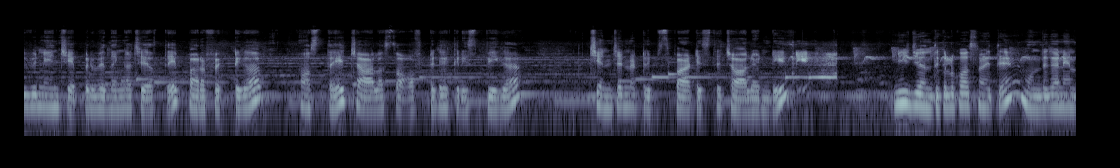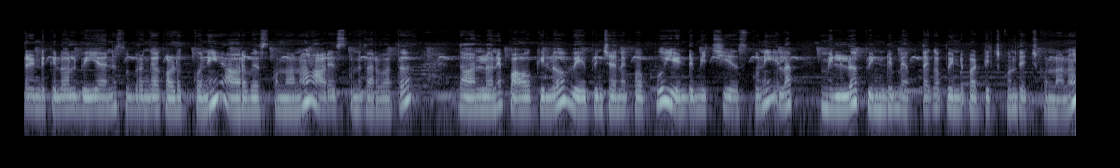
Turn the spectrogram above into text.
ఇవి నేను చెప్పిన విధంగా చేస్తే పర్ఫెక్ట్గా వస్తాయి చాలా సాఫ్ట్గా క్రిస్పీగా. చిన్న చిన్న ట్రిప్స్ పాటిస్తే చాలండి. ఈ జంతికల కోసం అయితే ముందుగా నేను రెండు కిలోల బియ్యాన్ని శుభ్రంగా కడుక్కొని ఆరవేసుకున్నాను. ఆరేసుకున్న తర్వాత దానిలోనే పావు కిలో వేపించనగపప్పు ఎండుమిర్చి వేసుకుని ఇలా మిల్లులో పిండి మెత్తగా పిండి పట్టించుకొని తెచ్చుకున్నాను.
